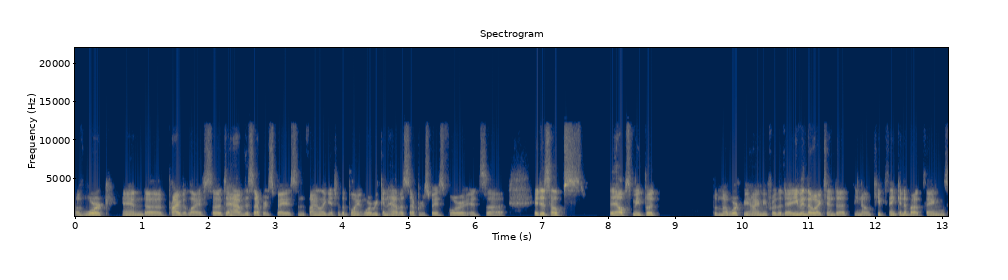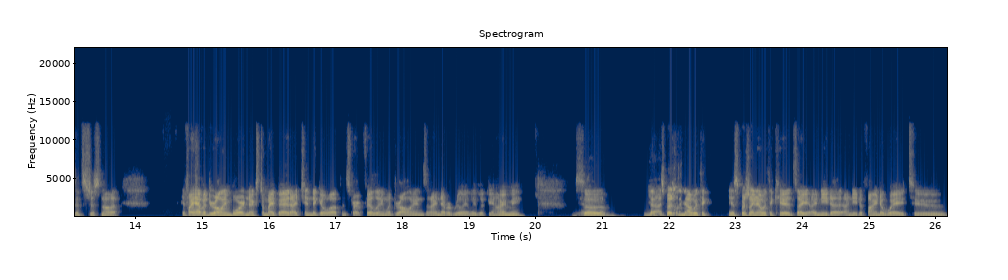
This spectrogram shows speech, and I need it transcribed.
of work and uh, private life. So to have the separate space and finally get to the point where we can have a separate space for it, it's uh, it just helps. It helps me put put my work behind me for the day. Even though I tend to, you know, keep thinking about things, it's just not. If I have a drawing board next to my bed, I tend to go up and start fiddling with drawings, and I never really leave it behind me. So, Yeah. yeah, especially now with the especially now with the kids, I, I need a I need to find a way to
